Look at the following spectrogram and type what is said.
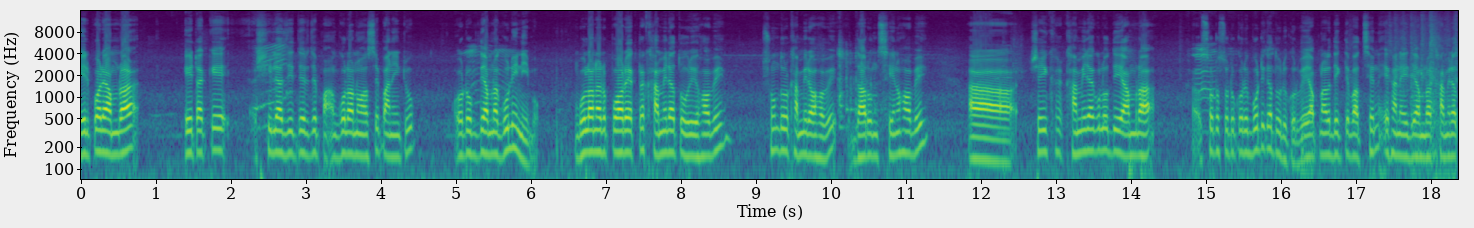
এরপরে আমরা এটাকে শিলাজিতের যে গোলানো আছে পানিটুক, ওটুক দিয়ে আমরা গুলি নিব। গোলানোর পরে একটা খামিরা তৈরি হবে, সুন্দর খামিরা হবে, দারুণ সেন হবে। সেই খামিরাগুলো দিয়ে আমরা ছোট ছোট করে বটিকা তৈরি করবে। আপনারা দেখতে পাচ্ছেন, এখানে যে আমরা খামিরা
